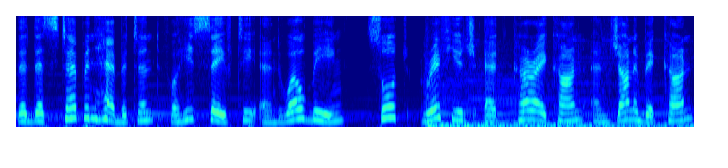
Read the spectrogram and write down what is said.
that the steppe inhabitant, for his safety and well-being, sought refuge at Karay Khan and Janibek Khan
